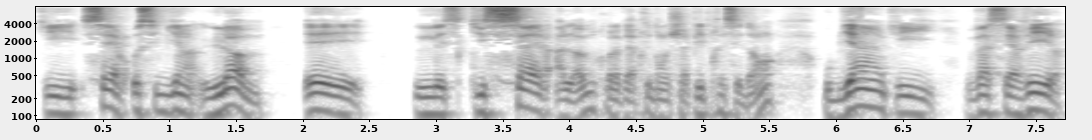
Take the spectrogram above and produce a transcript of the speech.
qui sert aussi bien l'homme et ce qui sert à l'homme, qu'on avait appris dans le chapitre précédent, ou bien qui va servir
